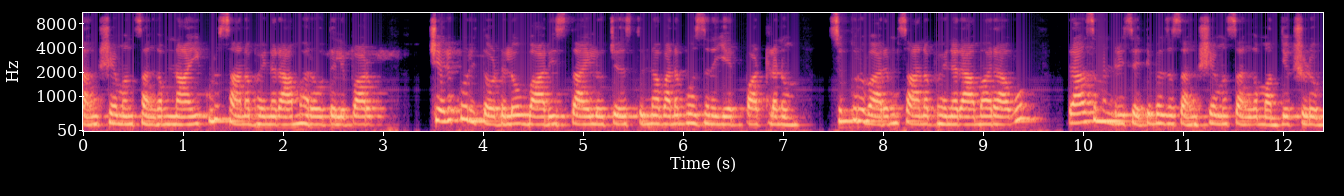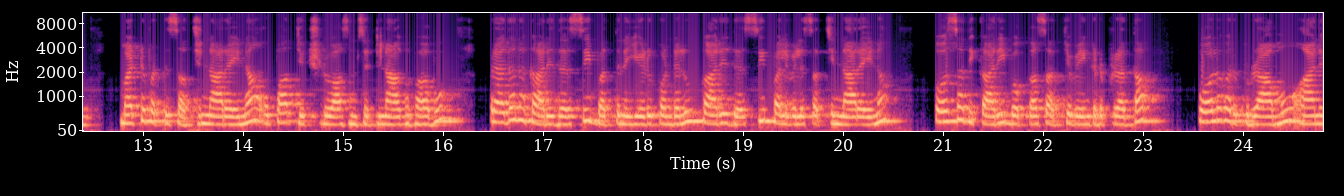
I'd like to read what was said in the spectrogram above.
సంక్షేమం సంఘం నాయకుడు సానభైన రామారావు తెలిపారు. చెరుకూరి తోటలో భారీ స్థాయిలో చేస్తున్న వనభోజన ఏర్పాట్లను శుక్రవారం సానభైన రామారావు రాజమండ్రి శెట్టిబజ సంక్షేమ సంఘం అధ్యక్షుడు మట్టిపట్టి సత్యనారాయణ ఉపాధ్యక్షుడు వాసంశెట్టి నాగబాబు ప్రధాన కార్యదర్శి బత్తన ఏడుకొండలు కార్యదర్శి పలివెల సత్యనారాయణ కోశాధికారి బొక్క సత్య వెంకట ప్రతాప్ పోలవరపు రాము ఆని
